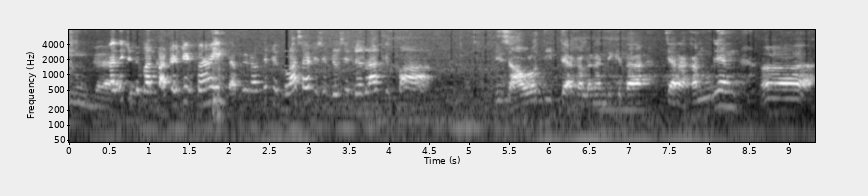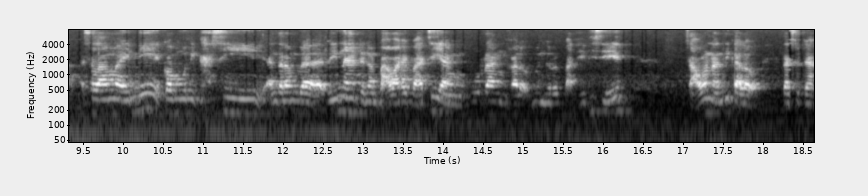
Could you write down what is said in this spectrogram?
enggak. Nanti di depan Pak Dedi baik tapi nanti di kelas saya disindir sindir lagi Pak. Insya Allah tidak kalau nanti kita bicarakan. Mungkin uh, selama ini komunikasi antara Mbak Rina dengan Pak Wahid Paci yang kurang kalau menurut Pak Didi sih. Insya Allah nanti kalau kita sudah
